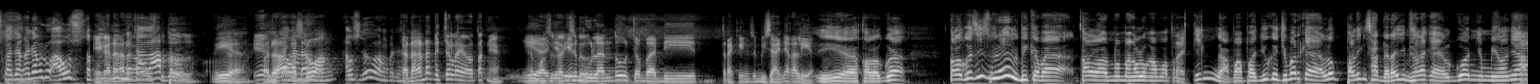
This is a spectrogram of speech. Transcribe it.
Kadang-kadang lu aus tapi Iya, lu kadang-kadang minta haus, lapar. betul. Iya, Iya, padahal haus doang. Aus doang padahal. Kadang-kadang kecil ya otaknya. Iya, Maksudnya jadi gitu. sebulan tuh coba di tracking sebisanya kali ya. Iya, kalau gua kalau gue sih sebenarnya lebih kayak kalau memang lu nggak mau tracking nggak apa-apa juga. Cuman kayak lu paling sadar aja misalnya kayak gue nyemilnya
